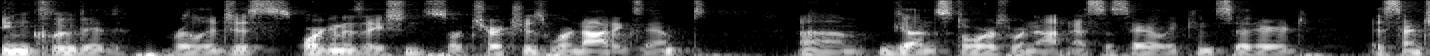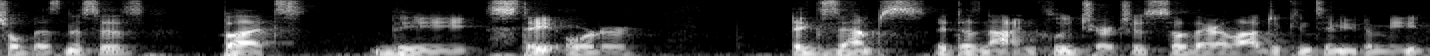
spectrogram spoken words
included religious organizations, so churches were not exempt. Um, gun stores were not necessarily considered essential businesses, but the state order exempts. It does not include churches, so they're allowed to continue to meet.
